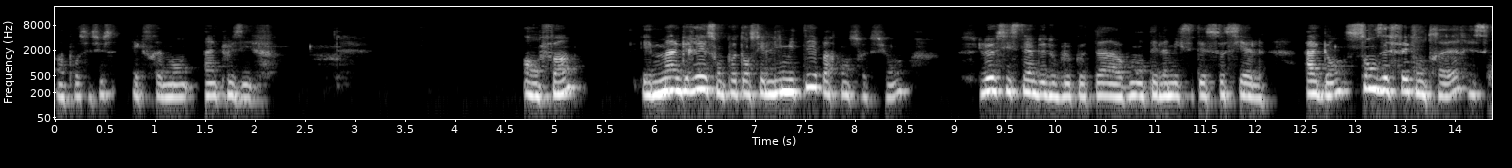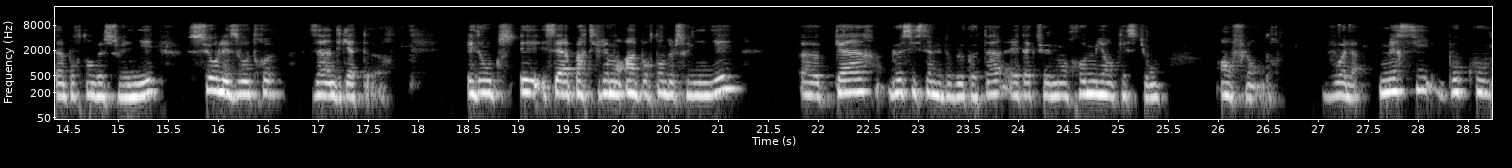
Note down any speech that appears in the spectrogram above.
un processus extrêmement inclusif. Enfin, et malgré son potentiel limité par construction, le système de double quota a augmenté la mixité sociale à Gand sans effet contraire, et c'est important de souligner, sur les autres indicateurs. Et donc, c'est particulièrement important de le souligner, euh, car le système de double quota est actuellement remis en question en Flandre. Voilà, merci beaucoup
